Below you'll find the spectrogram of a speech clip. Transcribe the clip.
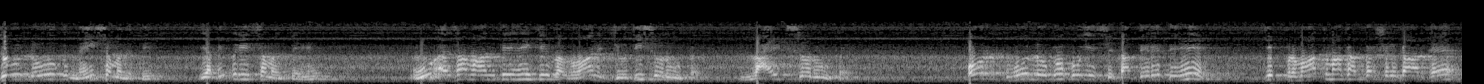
जो लोग नहीं समझते या विपरीत समझते हैं, वो ऐसा मानते हैं कि भगवान ज्योति स्वरूप है, लाइट स्वरूप है। और वो लोगों को ये सिखाते रहते हैं कि परमात्मा का दर्शन का अर्थ है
